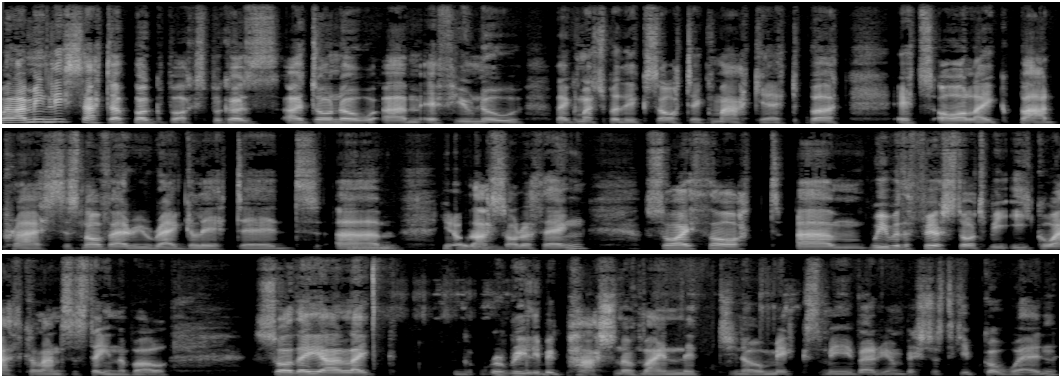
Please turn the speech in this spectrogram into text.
Well, I mainly set up Bug Box because I don't know um, if you know like much about the exotic market, but it's all like bad press. It's not very regulated, um, you know that Mm. sort of thing. So I thought um, we were the first store to be eco-ethical and sustainable. So they are like a really big passion of mine. It you know makes me very ambitious to keep going.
